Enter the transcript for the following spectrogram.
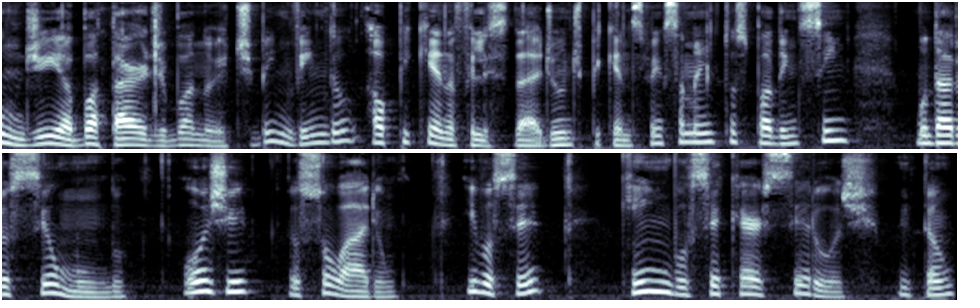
Bom dia, boa tarde, boa noite. Bem-vindo ao Pequena Felicidade, onde pequenos pensamentos podem sim mudar o seu mundo. Hoje eu sou Arion. E você? Quem você quer ser hoje? Então,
